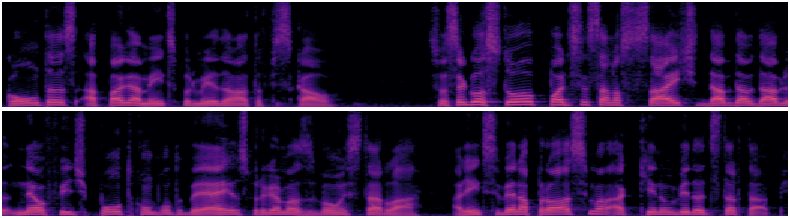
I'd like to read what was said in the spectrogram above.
contas a pagamentos por meio da nota fiscal. Se você gostou, pode acessar nosso site www.neofeed.com.br. Os programas vão estar lá. A gente se vê na próxima aqui no Vida de Startup.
